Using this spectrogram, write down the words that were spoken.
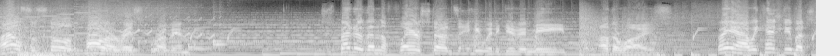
I also stole a power wrist from him. Which is better than the flare stones that he would have given me otherwise. But yeah, we can't do much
